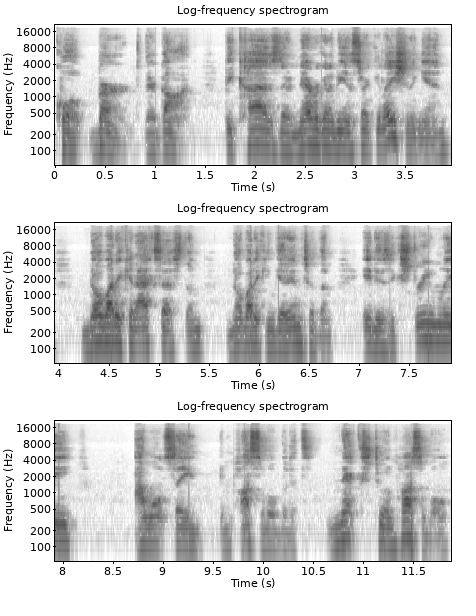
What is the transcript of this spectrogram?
quote, burned. They're gone because they're never going to be in circulation again. Nobody can access them. Nobody can get into them. It is extremely, I won't say impossible, but it's next to impossible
